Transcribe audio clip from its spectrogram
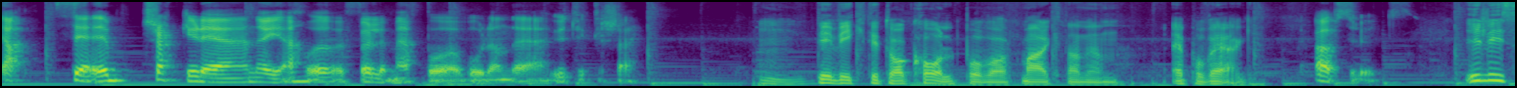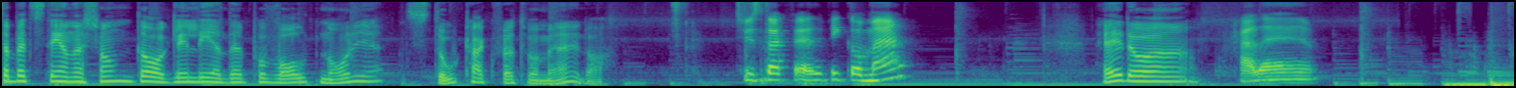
ja, ser, tracker det nøye og følger med på hvordan det utvikler seg. Mm. Det er viktig å ha koll på hvor markedet er på vei. Absolutt. Elisabeth Stenersson, daglig leder på Volt Norge. Stort takk for at du var med i dag. Tusen takk for at jeg fikk komme. Hei da. Ha det. Thank you.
